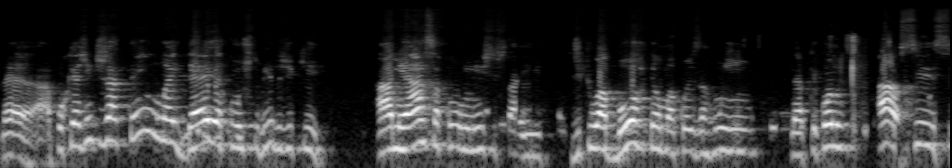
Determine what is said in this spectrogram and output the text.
Né? Porque a gente já tem uma ideia construída de que a ameaça comunista está aí, de que o aborto é uma coisa ruim, né? Porque quando. Ah, se, se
